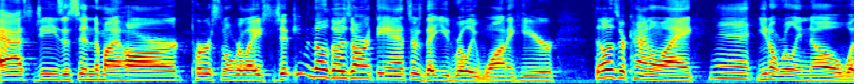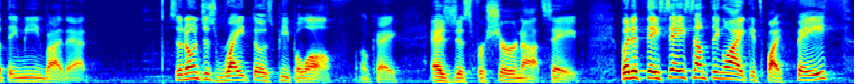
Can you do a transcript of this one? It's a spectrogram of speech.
ask Jesus into my heart, personal relationship, even though those aren't the answers that you'd really want to hear, those are kind of like, eh, you don't really know what they mean by that. So don't just write those people off, okay, as just for sure not saved. But if they say something like, it's by faith,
